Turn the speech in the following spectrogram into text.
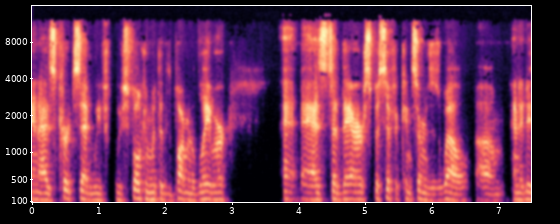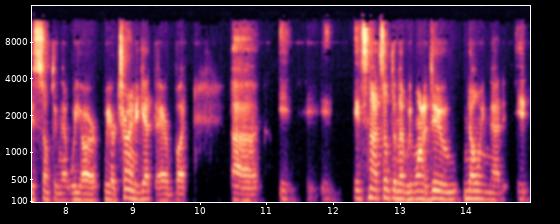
and as Kurt said, we've we've spoken with the Department of Labor as to their specific concerns as well. Um, and it is something that we are we are trying to get there, but uh, it, it, it's not something that we want to do, knowing that it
